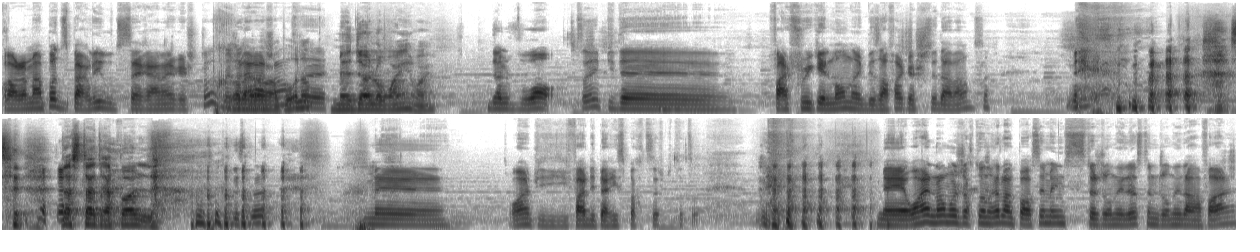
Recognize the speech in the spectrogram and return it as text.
Probablement pas d'y parler ou de serrer la main quelque chose, mais j'aurais la Probablement chance pas, de, Mais de loin, ouais. De le voir, tu sais, puis de faire freaker le monde avec des affaires que je sais d'avance. là. c'est. C'est ça. Mais. Ouais, puis faire des paris sportifs, puis tout ça. Mais ouais, non, moi je retournerais dans le passé, même si cette journée-là, c'était une journée d'enfer.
